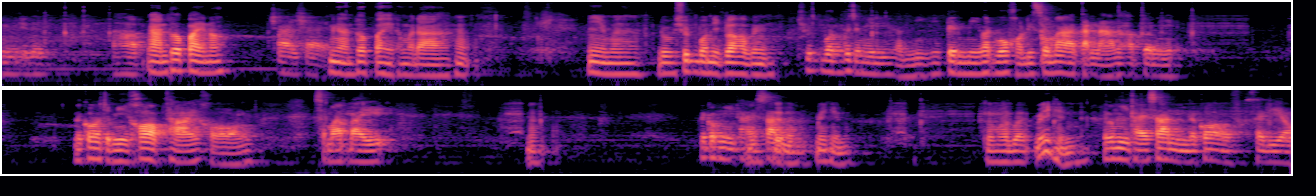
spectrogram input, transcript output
M นะครับ งานทั่วไปเนาะใช่ใช่งานทั่วไปธรรมดาฮะนี่มาดูชุดบนอีกรอบหนึ่งชุดบนก็จะมีแบบนี้เป็นมีวัดโวลต์ของลิโซมากันน้ำนะครับตัวนี้ แล้วก็จะมีครอบท้ายของสมาร์ทไบแล้วก็มีท้ายสั้นเดี๋ยวนะไม่เห็นตัวมัดไว้ไม่เห็น แล้วก็มีท้ายสั้นแล้วก็ไฟเลี้ยว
